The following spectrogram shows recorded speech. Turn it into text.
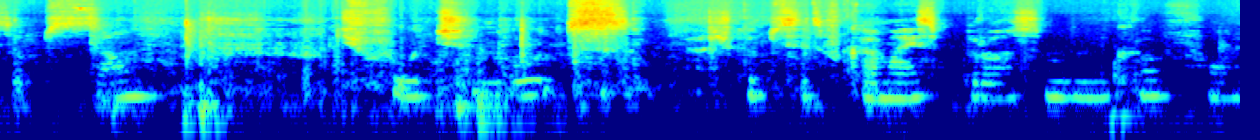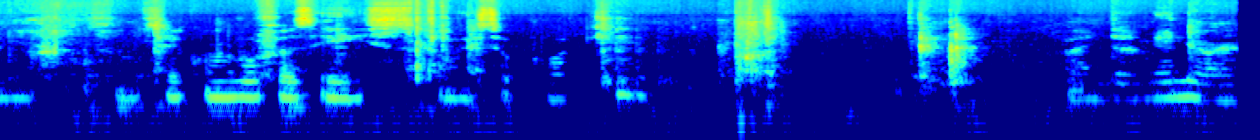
essa opção de footnotes. Acho que eu preciso ficar mais próximo do microfone. Não sei como vou fazer isso. Ver se eu pôr aqui. Vai dar melhor.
